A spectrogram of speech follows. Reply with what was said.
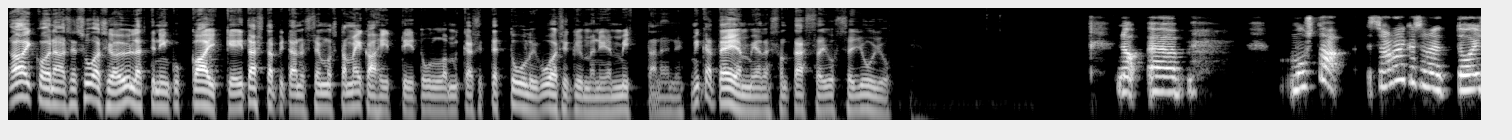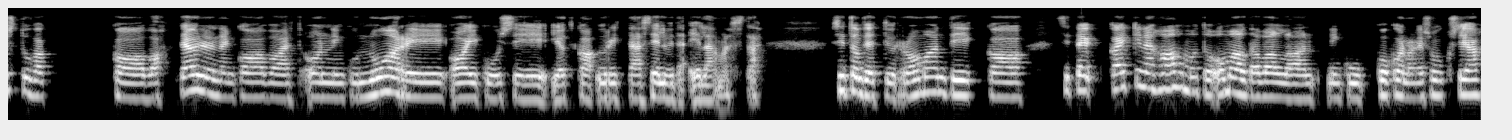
aikoinaan se suosio yllätti niin kuin kaikki. Ei tästä pitänyt semmoista megahittiä tulla, mikä sitten tuuli vuosikymmenien mittainen. Niin mikä teidän mielessä on tässä just se juju? No, äh, musta se on aika sellainen toistuva kaava, täydellinen kaava, että on niin kuin nuoria aikuisia, jotka yrittää selvitä elämästä. Sitten on tietty romantiikkaa. Sitten kaikki ne hahmot on omalla tavallaan niin kuin kokonaisuuksia.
